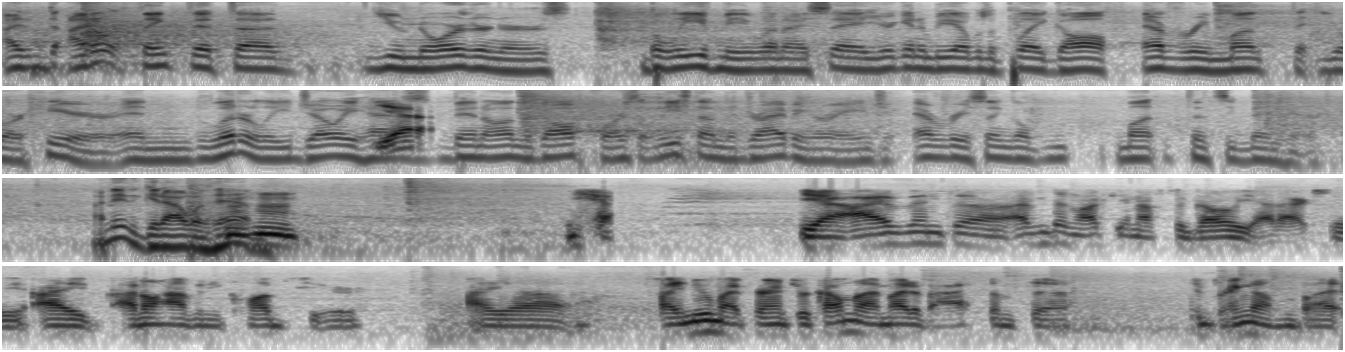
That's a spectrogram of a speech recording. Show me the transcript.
I, I don't think that uh, you Northerners believe me when I say you're going to be able to play golf every month that you're here. And literally, Joey has Yeah. been on the golf course, at least on the driving range, every single month since he's been here. I need to get out with him. Mhm. Yeah. Yeah, I haven't. Uh, I haven't been lucky enough to go yet. Actually, I I don't have any clubs here. I uh, if I knew my parents were coming, I might have asked them to to bring them. But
